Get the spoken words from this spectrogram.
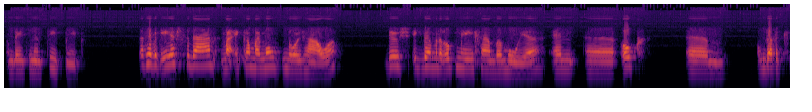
een beetje een typiep. Dat heb ik eerst gedaan, maar ik kan mijn mond nooit houden. Dus ik ben me er ook mee gaan bemoeien. En eh, ook ehm, omdat ik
